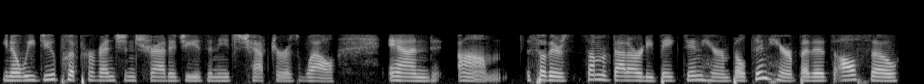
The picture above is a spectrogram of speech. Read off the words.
you know we do put prevention strategies in each chapter as well and um so there's some of that already baked in here and built in here but it's also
